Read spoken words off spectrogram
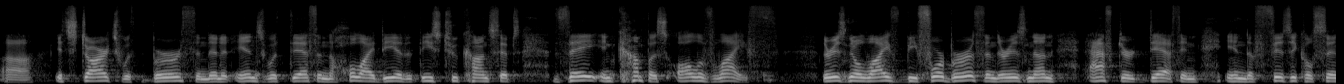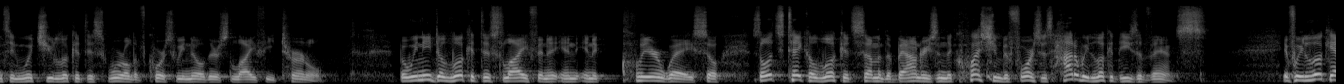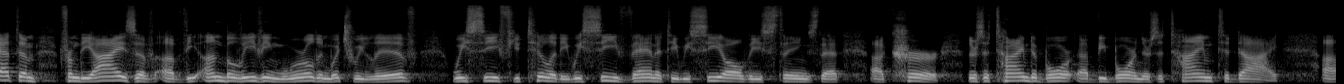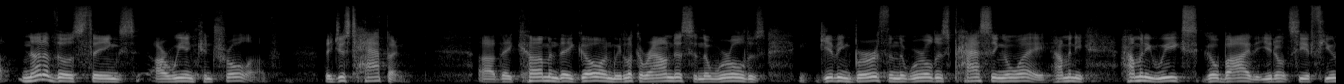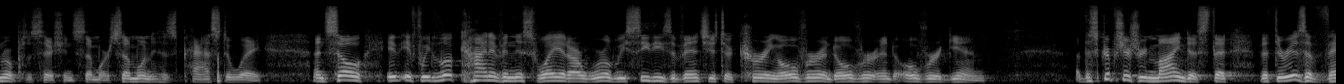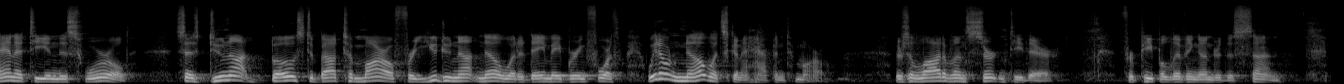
Uh, it starts with birth and then it ends with death and the whole idea that these two concepts they encompass all of life there is no life before birth, and there is none after death in, in the physical sense in which you look at this world. Of course, we know there's life eternal. But we need to look at this life in a, in, in a clear way. So, so let's take a look at some of the boundaries. And the question before us is how do we look at these events? If we look at them from the eyes of, of the unbelieving world in which we live, we see futility, we see vanity, we see all these things that occur. There's a time to bor- uh, be born, there's a time to die. Uh, none of those things are we in control of, they just happen. Uh, they come and they go, and we look around us, and the world is giving birth, and the world is passing away. How many, how many weeks go by that you don't see a funeral procession somewhere? Someone has passed away. And so, if, if, we look kind of in this way at our world, we see these events just occurring over and over and over again. Uh, the scriptures remind us that, that there is a vanity in this world. It says, Do not boast about tomorrow, for you do not know what a day may bring forth. We don't know what's going to happen tomorrow. There's a lot of uncertainty there for people living under the sun.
